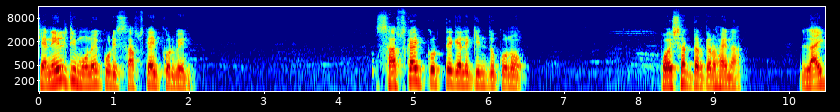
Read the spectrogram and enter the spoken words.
চ্যানেলটি মনে করে সাবস্ক্রাইব করবেন। সাবস্ক্রাইব করতে গেলে কিন্তু কোনো পয়সার দরকার হয় না। লাইক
